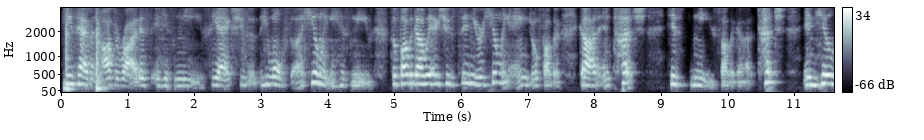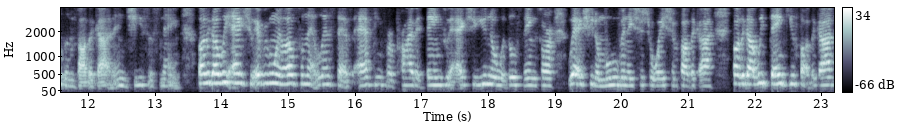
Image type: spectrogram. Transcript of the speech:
he's having arthritis in his knees. He asks you to, he wants healing in his knees. So, Father God, we ask you to send your healing angel, Father God, and touch his knees, Father God. Touch and heal them, Father God, in Jesus' name. Father God, we ask you, everyone else on that list that's asking for private things, we ask you, you know what those things are. We ask you to move in a situation, Father God. Father God, we thank you, Father God.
